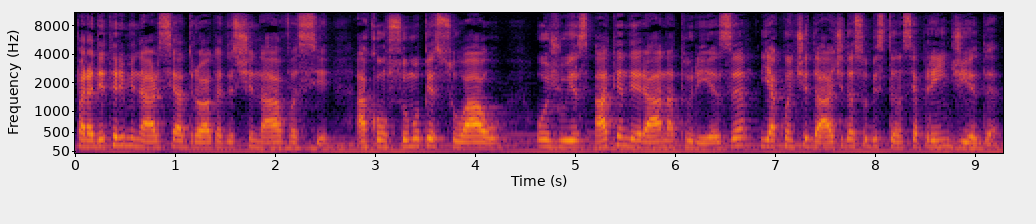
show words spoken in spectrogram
Para determinar se a droga destinava-se a consumo pessoal, o juiz atenderá à natureza e à quantidade da substância apreendida,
